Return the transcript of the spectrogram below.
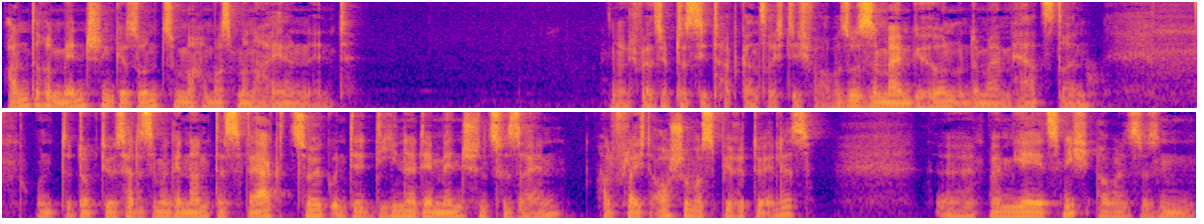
andere Menschen gesund zu machen, was man heilen nennt. Ich weiß nicht, ob das Zitat ganz richtig war, aber so ist es in meinem Gehirn und in meinem Herz drin. Und Dr. Hughes hat es immer genannt, das Werkzeug und der Diener der Menschen zu sein. Hat vielleicht auch schon was Spirituelles. Äh, bei mir jetzt nicht, aber das ist ein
